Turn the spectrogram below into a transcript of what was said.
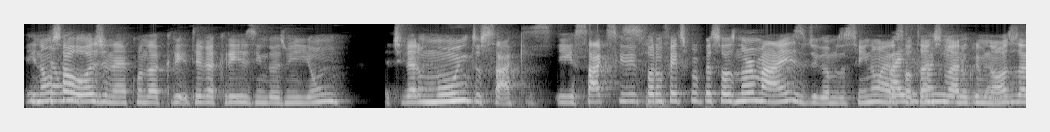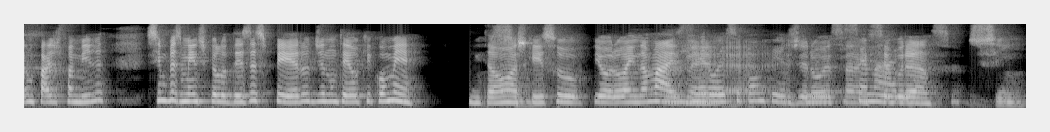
E então, não só hoje, né? Quando a, teve a crise em 2001, tiveram muitos saques. E saques que Sim. foram feitos por pessoas normais, digamos assim, não eram assaltantes, não eram criminosos, digamos. eram pais de família, simplesmente pelo desespero de não ter o que comer. Então, Sim. acho que isso piorou ainda mais, gerou né? Gerou esse contexto. Gerou essa cenário. insegurança. Sim.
